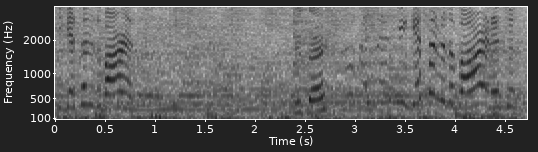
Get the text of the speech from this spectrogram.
He gets under the bar and You say? Said, he gets under the bar and it's just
